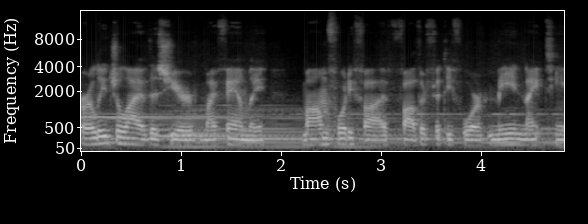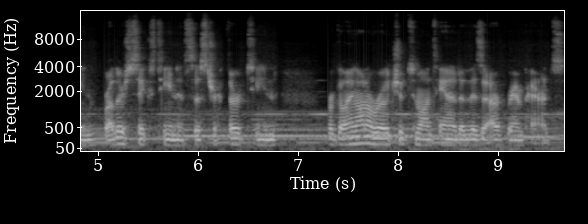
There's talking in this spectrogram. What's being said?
early July of this year, my family, Mom 45, Father 54, me 19, brother 16, and sister 13 were going on a road trip to Montana to visit our grandparents.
